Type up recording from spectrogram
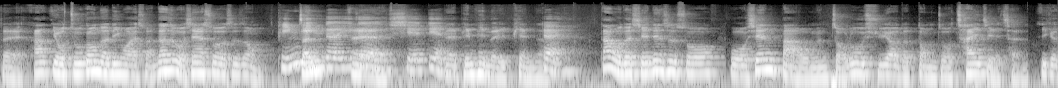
对，它有足弓的另外算，但是我现在说的是这种平平的一个鞋垫，对，平平的一片这样。对，但我的鞋垫是说，我先把我们走路需要的动作拆解成一个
